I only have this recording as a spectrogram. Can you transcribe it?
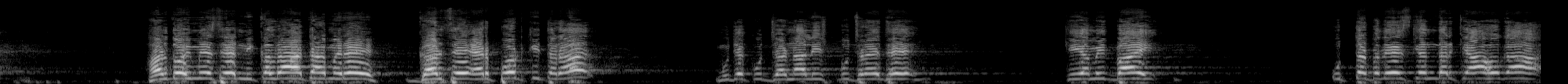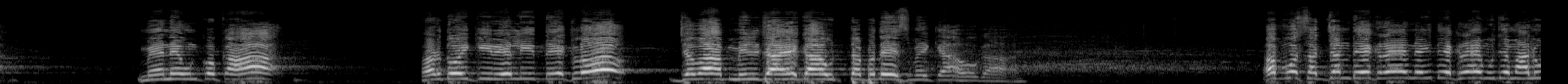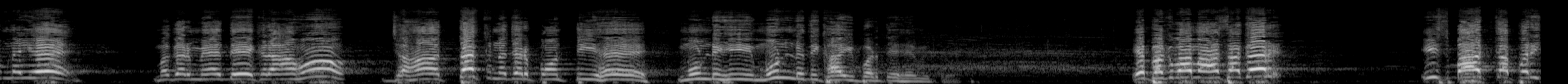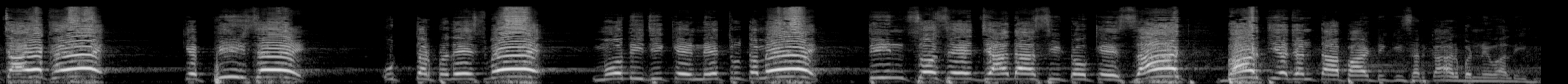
हरदोई में से निकल रहा था मेरे घर से एयरपोर्ट की तरह। मुझे कुछ जर्नलिस्ट पूछ रहे थे कि, अमित भाई, उत्तर प्रदेश के अंदर क्या होगा? मैंने उनको कहा, हरदोई की रैली देख लो, जवाब मिल जाएगा उत्तर प्रदेश में क्या होगा। अब वो सज्जन देख रहे हैं, नहीं देख रहे हैं, मुझे मालूम नहीं है। मगर मैं देख रहा हूँ, जहाँ तक नज़र पहुँचती है, मुंड ही मुंड दिखाई पड़ते हैं मित्रों ये भगवा महासागर इस बात का परिचायक है कि फिर से उत्तर प्रदेश में मोदी जी के नेतृत्व में 300 से ज़्यादा सीटों के साथ भारतीय जनता पार्टी की सरकार बनने वाली है।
